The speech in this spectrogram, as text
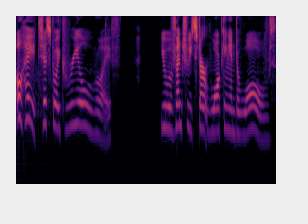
Oh, hey, it's just like real life. You eventually start walking into walls.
